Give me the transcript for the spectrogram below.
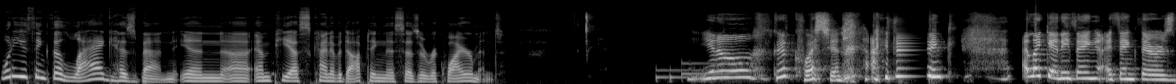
What do you think the lag has been in uh, MPS kind of adopting this as a requirement? You know, good question. I think I like anything. I think there's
